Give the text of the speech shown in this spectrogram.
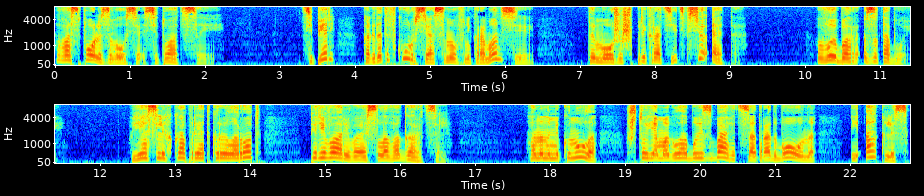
воспользовался ситуацией. Теперь, когда ты в курсе основ некромансии, ты можешь прекратить все это. Выбор за тобой. Я слегка приоткрыла рот, переваривая слова Гарцель. Она намекнула, что я могла бы избавиться от Радбоуна и Аклес,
